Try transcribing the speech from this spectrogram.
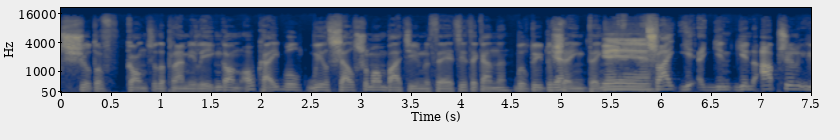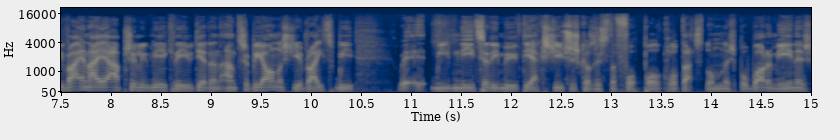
should have gone to the Premier League and gone, okay, we'll we'll sell someone by June the 30th again then. We'll do the Yeah. same thing. Yeah, yeah, yeah. Try, you, you, you're absolutely right, and I absolutely agree with you. And, and to be honest, you're right. We we, we need to remove the excuses because it's the football club that's done this. But what I mean is,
